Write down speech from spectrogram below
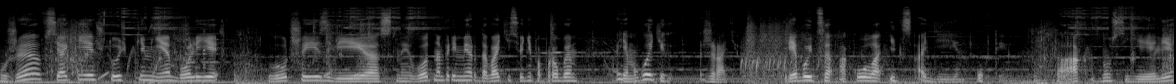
уже всякие штучки мне более лучше известны. Вот, например, давайте сегодня попробуем... А я могу этих жрать? Требуется акула X1. Ух ты. Так, одну съели.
